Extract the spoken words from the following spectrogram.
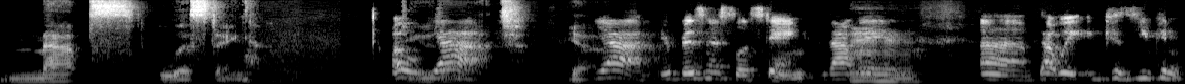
Maps listing, Oh, yeah. that. Yeah. Yeah, your business listing. That way, Mhm. um, that way, because you can.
